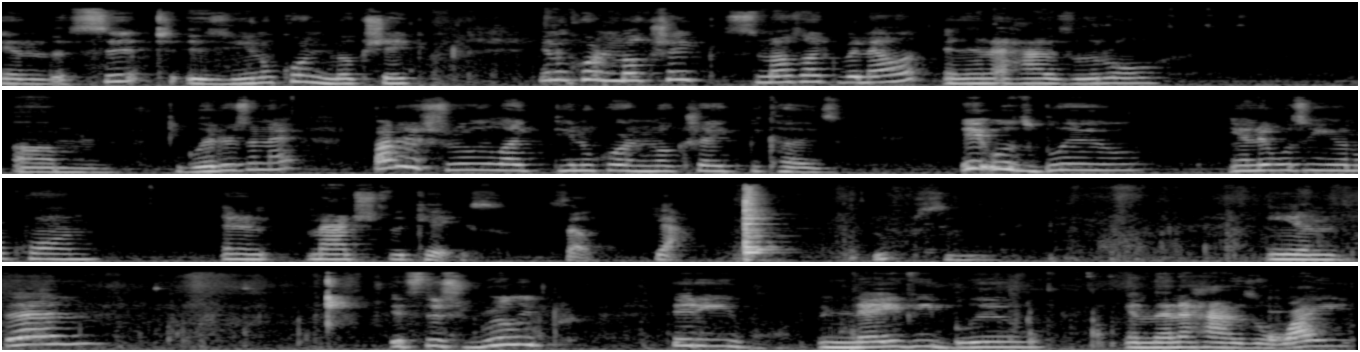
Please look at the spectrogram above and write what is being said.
and the sit is unicorn milkshake. Unicorn milkshake smells like vanilla, and then it has little um, glitters in it. But I just really liked unicorn milkshake because it was blue and it was a unicorn and it matched the case. So, yeah. Oopsie. And then it's this really pretty navy blue and then it has a white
